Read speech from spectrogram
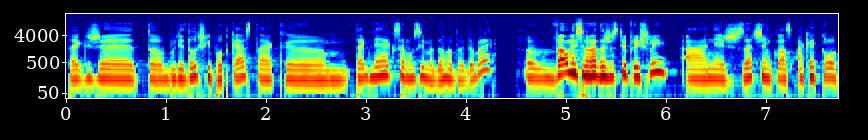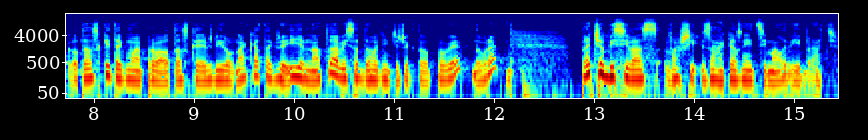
takže to bude dlhší podcast, tak, ehm, tak nejak sa musíme dohodnúť, dobre? Veľmi som rada, že ste prišli a než začnem klas akékoľvek otázky, tak moja prvá otázka je vždy rovnaká, takže idem na to a vy sa dohodnete, že kto odpovie. Dobre? Prečo by si vás vaši zákazníci mali vybrať?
